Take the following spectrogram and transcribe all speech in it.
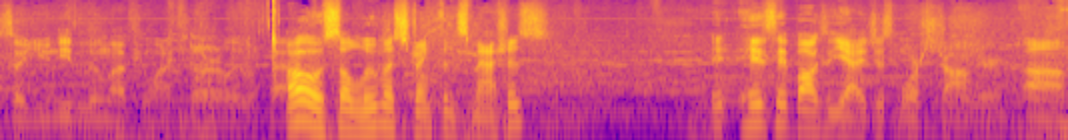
So you need Luma if you want to kill early with that. Oh, so Luma strengthen smashes. His hitbox, yeah, is just more stronger. Um,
